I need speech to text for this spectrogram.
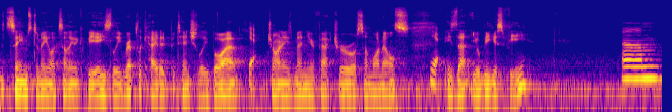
it seems to me like something that could be easily replicated potentially by a Yeah. Chinese manufacturer or someone else. Yeah. Is that your biggest fear? Um,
